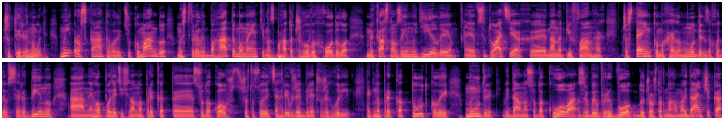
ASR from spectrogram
4-0. Ми розкатували цю команду. Ми створили багато моментів. Нас багато чого виходило. Ми класно взаємодіяли е, в ситуаціях е, на напівфлангах. Частенько Михайло Мудрик заходив всередину. А на його позицію сідав, наприклад, е, Судаков, що стосується гри вже біля чужих воріт. Як, наприклад, тут, коли Мудрик віддав на Судакова, зробив ривок до чого штрафного майданчика.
